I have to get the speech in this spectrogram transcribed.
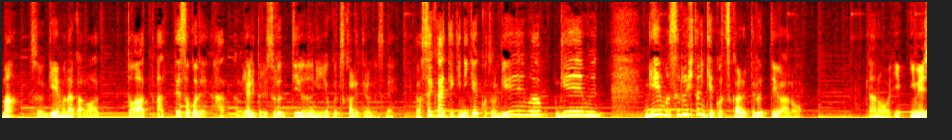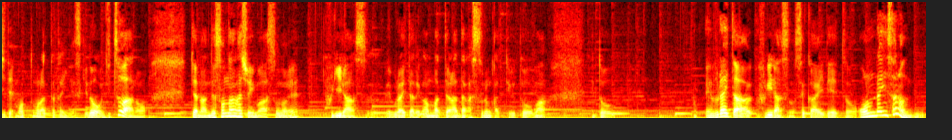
まあそのゲーム仲間とあってそこであのやり取りするっていう風によく使われてるんですね。世界的に結構そのゲームゲームゲームする人に結構使われてるっていうあのあのイメージで持ってもらったらいいんですけど実はあのじゃあなんでそんな話を今そのねフリーランスウェブライターで頑張ってるあなたがするんかっていうとまあえっとウェブライターフリーランスの世界でオンラインサロン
